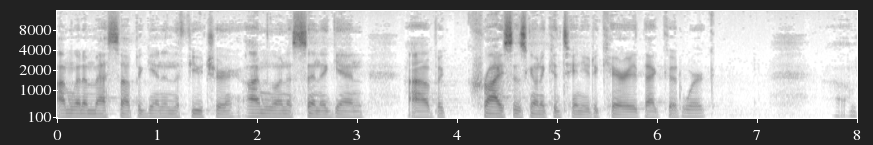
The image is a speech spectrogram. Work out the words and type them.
I'm going to mess up again in the future. I'm going to sin again. Uh, but Christ is going to continue to carry that good work. Um,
